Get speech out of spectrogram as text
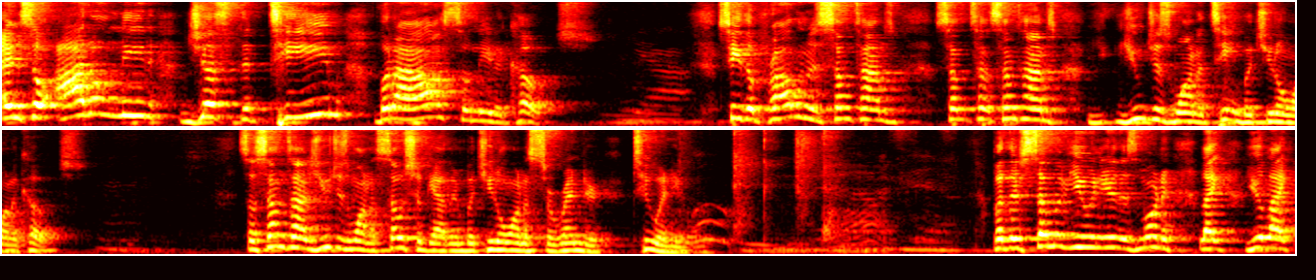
And so I don't need just the team, but I also need a coach. Yeah. See, the problem is sometimes, sometimes, sometimes you just want a team, but you don't want a coach. Mm. So sometimes you just want a social gathering, but you don't want to surrender to anyone. But there's some of you in here this morning, like, you're like,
